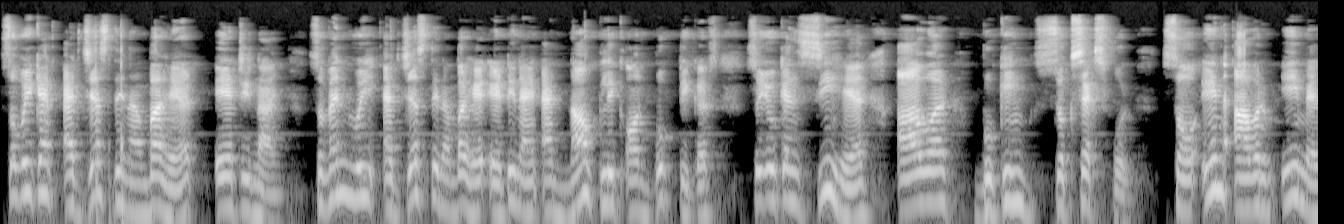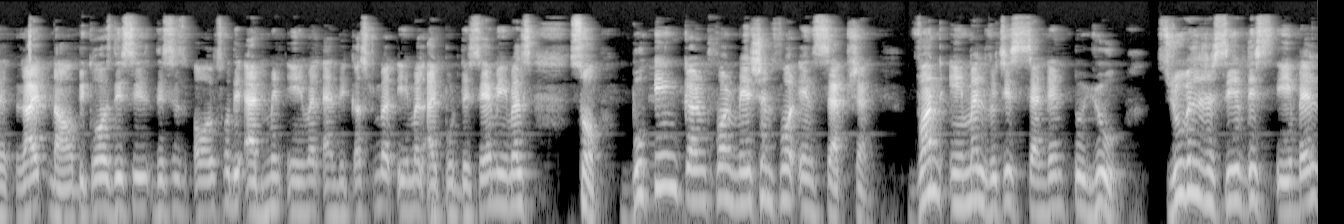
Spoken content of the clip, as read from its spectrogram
So we can adjust the number here 89 so when we adjust the number here 89 and now click on book tickets so you can see here our booking successful. So in our email right now because this is this is also the admin email and the customer email i put the same emails. So booking confirmation for inception. One email which is sent in to you. You will receive this email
